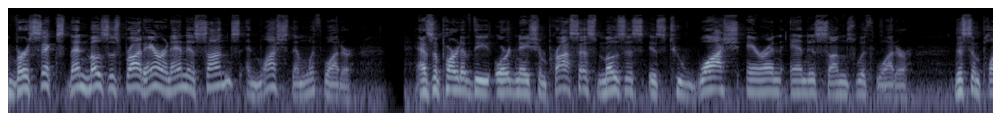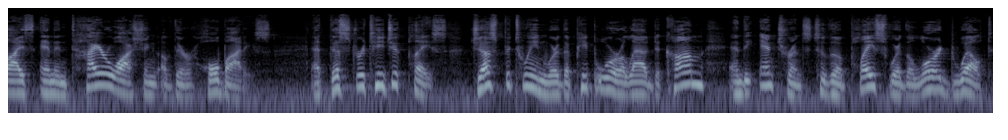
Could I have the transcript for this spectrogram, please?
Verse 6 Then Moses brought Aaron and his sons and washed them with water. As a part of the ordination process, Moses is to wash Aaron and his sons with water. This implies an entire washing of their whole bodies. At this strategic place, just between where the people were allowed to come and the entrance to the place where the Lord dwelt,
